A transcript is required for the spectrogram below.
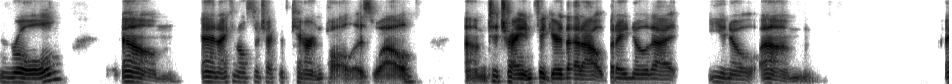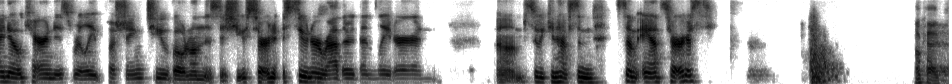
role. Um, and I can also check with Karen Paul as well um, to try and figure that out. But I know that, you know, um, I know Karen is really pushing to vote on this issue sooner rather than later. And um, so we can have some, some answers. Okay,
